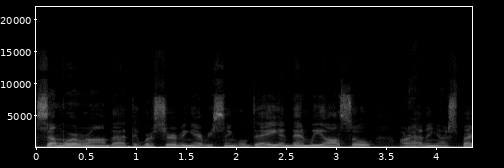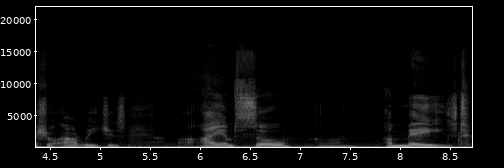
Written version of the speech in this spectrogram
somewhere around that, that we're serving every single day. And then we also are having our special outreaches. Uh, I am so um, amazed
